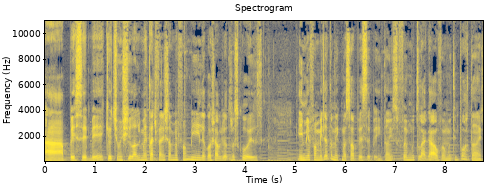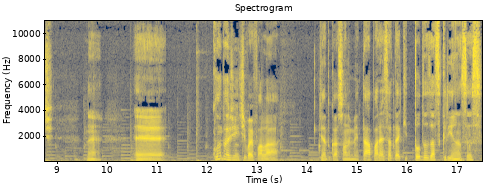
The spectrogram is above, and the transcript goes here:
a, perceber que eu tinha um estilo alimentar diferente da minha família, gostava de outras coisas. E minha família também começou a perceber. Então isso foi muito legal, foi muito importante, né? É, quando a gente vai falar de educação alimentar, parece até que todas as crianças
